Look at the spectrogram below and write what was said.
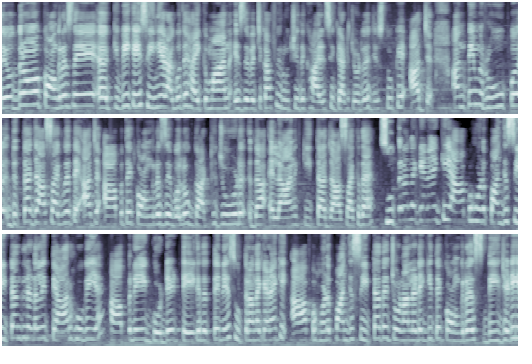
ਤੇ ਉਧਰੋਂ ਕਾਂਗਰਸ ਦੇ ਵੀ ਕਈ ਸੀਨੀਅਰ ਆਗੂ ਤੇ ਹਾਈ ਕਮਾਨ ਇਸ ਦੇ ਵਿੱਚ ਕਾਫੀ ਰੁਚੀ ਦਿਖਾ ਰਹੀ ਸੀ ਗੱਠਜੋੜ ਦੇ, ਜਿਸ ਤੋਂ ਕਿ ਅੱਜ ਅੰਤਿਮ ਰੂਪ ਦਿੱਤਾ ਜਾ ਸਕਦਾ ਤੇ ਅੱਜ ਆਪ ਤੇ ਕਾਂਗਰਸ ਦੇ ਵੱਲੋਂ ਗੱਠਜੋੜ ਦਾ ਐਲਾਨ ਕੀਤਾ ਜਾ ਸਕਦਾ ਹੈ। ਸੂਤਰਾਂ ਦਾ ਕਹਿਣਾ ਹੈ ਕਿ ਆਪ ਹੁਣ ਪੰਜ ਸੀਟਾਂ ਤੇ ਲੜਨ ਲਈ ਤਿਆਰ ਹੋ ਗਈ ਹੈ। ਆਪ ਨੇ ਗੋਡੇ ਟੇਕ ਦਿੱਤੇ ਨੇ। ਸੂਤਰਾਂ ਦਾ ਕਹਿਣਾ ਹੈ ਕਿ ਆਪ ਹੁਣ ਪੰਜ ਸੀਟਾਂ ਤੇ ਚੋਣਾਂ ਲੜੇਗੀ ਤੇ ਕਾਂਗਰਸ ਦੀ ਜਿਹੜੀ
